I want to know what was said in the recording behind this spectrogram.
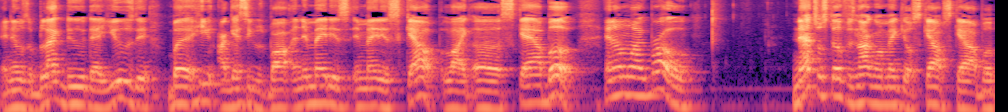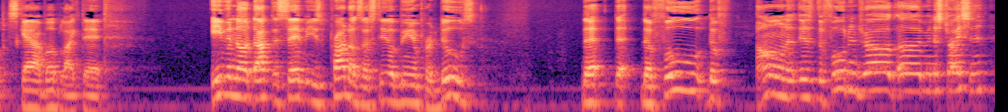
And it was a black dude that used it, but he I guess he was bald and it made his it made his scalp like uh scab up. And I'm like, bro, natural stuff is not gonna make your scalp scab up scab up like that. Even though Dr. Sebi's products are still being produced, the the, the food the I don't is the Food and Drug uh, Administration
